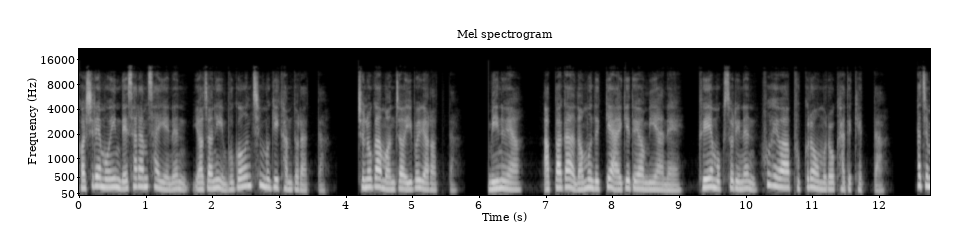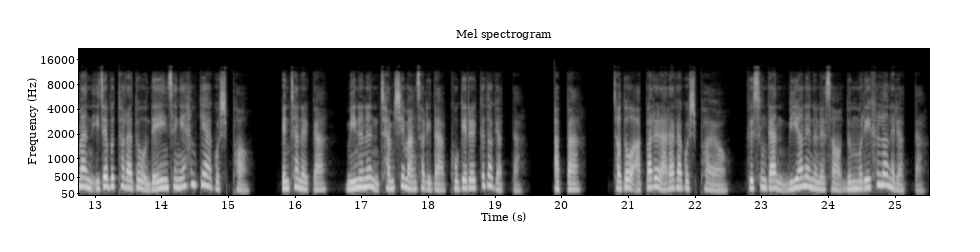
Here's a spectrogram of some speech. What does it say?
거실에 모인 네 사람 사이에는 여전히 무거운 침묵이 감돌았다. 준호가 먼저 입을 열었다. 민우야, 아빠가 너무 늦게 알게 되어 미안해. 그의 목소리는 후회와 부끄러움으로 가득했다. 하지만 이제부터라도 내 인생에 함께하고 싶어. 괜찮을까? 민우는 잠시 망설이다 고개를 끄덕였다. 아빠, 저도 아빠를 알아가고 싶어요. 그 순간 미연의 눈에서 눈물이 흘러내렸다.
